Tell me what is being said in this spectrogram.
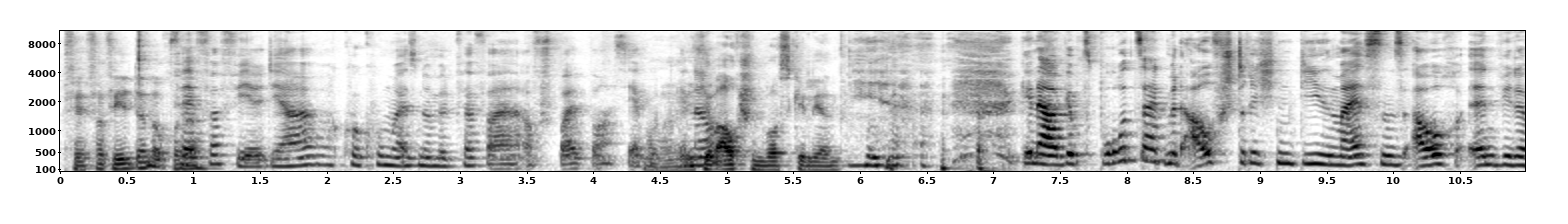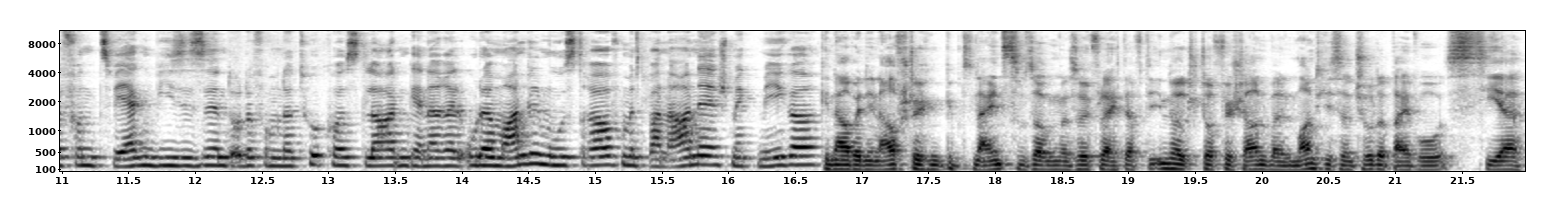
Pfeffer fehlt da noch, oder? Pfeffer fehlt, ja. Kurkuma ist nur mit Pfeffer aufspaltbar. Sehr gut, Ah, genau. Ich habe auch schon was gelernt. Genau, gibt es Brotzeit mit Aufstrichen, die meistens auch entweder von Zwergenwiese sind oder vom Naturkostladen generell oder Mandelmus drauf mit Banane, schmeckt mega. Genau, bei den Aufstrichen gibt es nur eins zum Sagen, man soll vielleicht auf die Inhaltsstoffe schauen, weil manche sind schon dabei, wo sehr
